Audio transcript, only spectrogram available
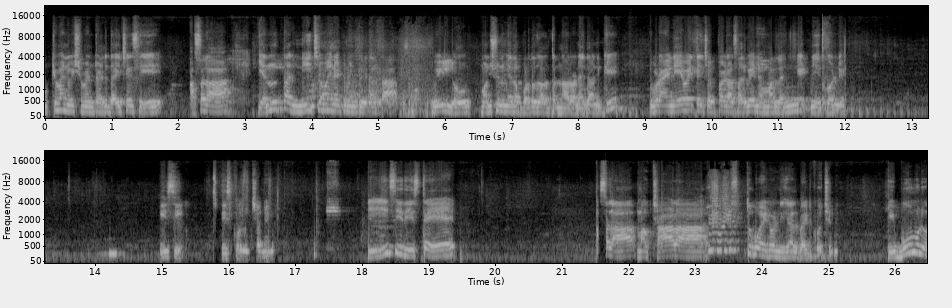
ముఖ్యమైన విషయం ఏంటంటే దయచేసి అసలు ఎంత నీచమైనటువంటి విధంగా వీళ్ళు మనుషుల మీద బురద చల్లుతున్నారు అనే దానికి ఇప్పుడు ఆయన ఏవైతే చెప్పాడో ఆ సర్వే నెంబర్లన్నిటిని ఇదిగోండి. ఈసీ తీసుకొని వచ్చాను నేను. ఈ ఈసీ తీస్తే అసలు మాకు చాలా ఇస్తుపోయేటువంటి నిజాలు బయటకు వచ్చింది. ఈ భూములు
